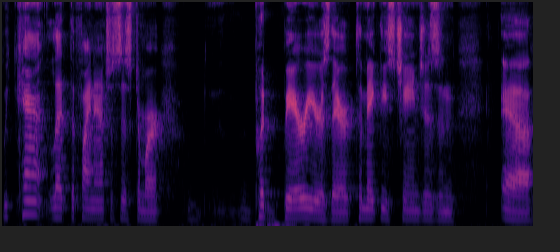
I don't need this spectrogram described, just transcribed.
We can't let the financial system or put barriers there to make these changes and uh,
